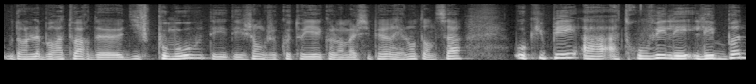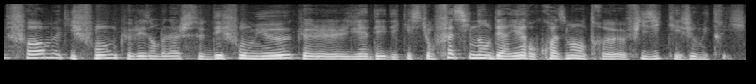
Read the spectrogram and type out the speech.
dans le laboratoire d'Yves Pomeau, des, gens que je côtoyais à l'école normale supérieure il y a longtemps de ça, occupés à, trouver les, bonnes formes qui font que les emballages se défont mieux, qu'il y a des questions fascinantes derrière au croisement entre physique et géométrie.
